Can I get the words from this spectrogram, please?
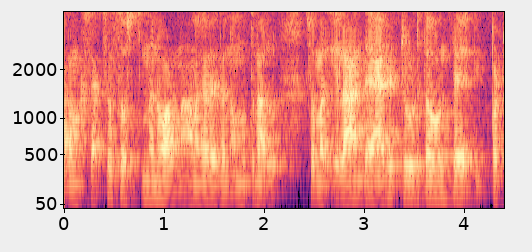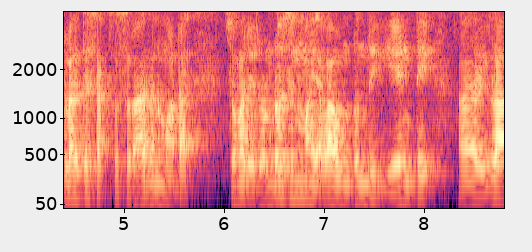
అతనికి సక్సెస్ వస్తుందని వాళ్ళ నాన్నగారు అయితే నమ్ముతున్నారు. సో మరి ఇలాంటి యాటిట్యూడ్తో ఉంటే ఇప్పట్లో అయితే సక్సెస్ రాదనమాట సో మరి రెండో సినిమా ఎలా ఉంటుంది ఏంటి? ఇలా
